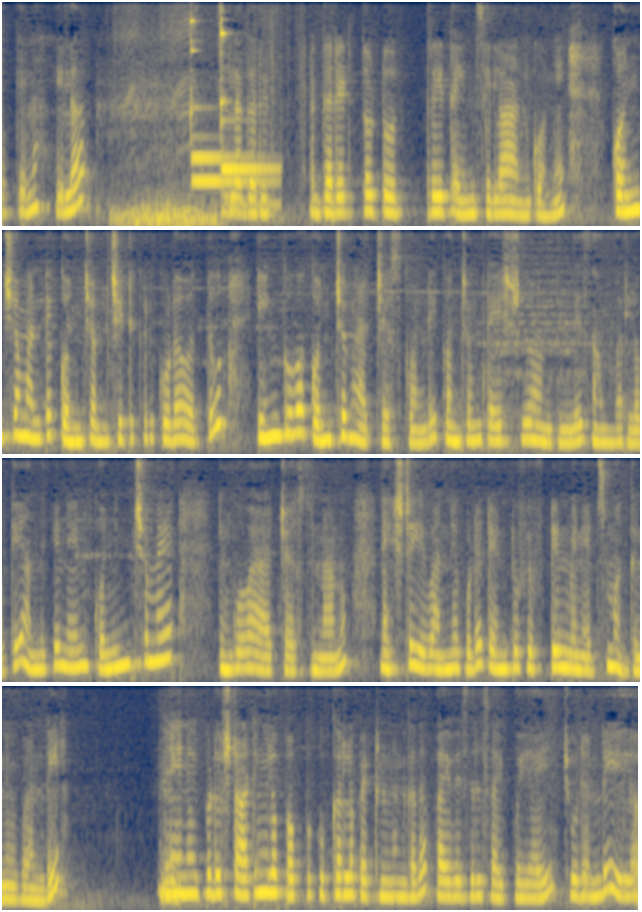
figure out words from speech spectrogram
ఓకేనా? ఇలా ఇలా గరిట గరిటతో టూ త్రీ టైమ్స్ ఇలా అనుకొని కొంచెం అంటే కొంచెం చిటికెడు కూడా వద్దు. ఇంగువ కొంచెం యాడ్ చేసుకోండి. కొంచెం టేస్ట్గా ఉంటుంది సాంబార్లోకి. అందుకే నేను కొంచెమే ఇంగువ యాడ్ చేస్తున్నాను. నెక్స్ట్ ఇవన్నీ కూడా టెన్ టు ఫిఫ్టీన్ మినిట్స్ మగ్గనివ్వండి. నేను ఇప్పుడు స్టార్టింగ్లో పప్పు కుక్కర్లో పెట్టున్నాను కదా ఫైవ్ విజిల్స్ అయిపోయాయి. చూడండి ఇలా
